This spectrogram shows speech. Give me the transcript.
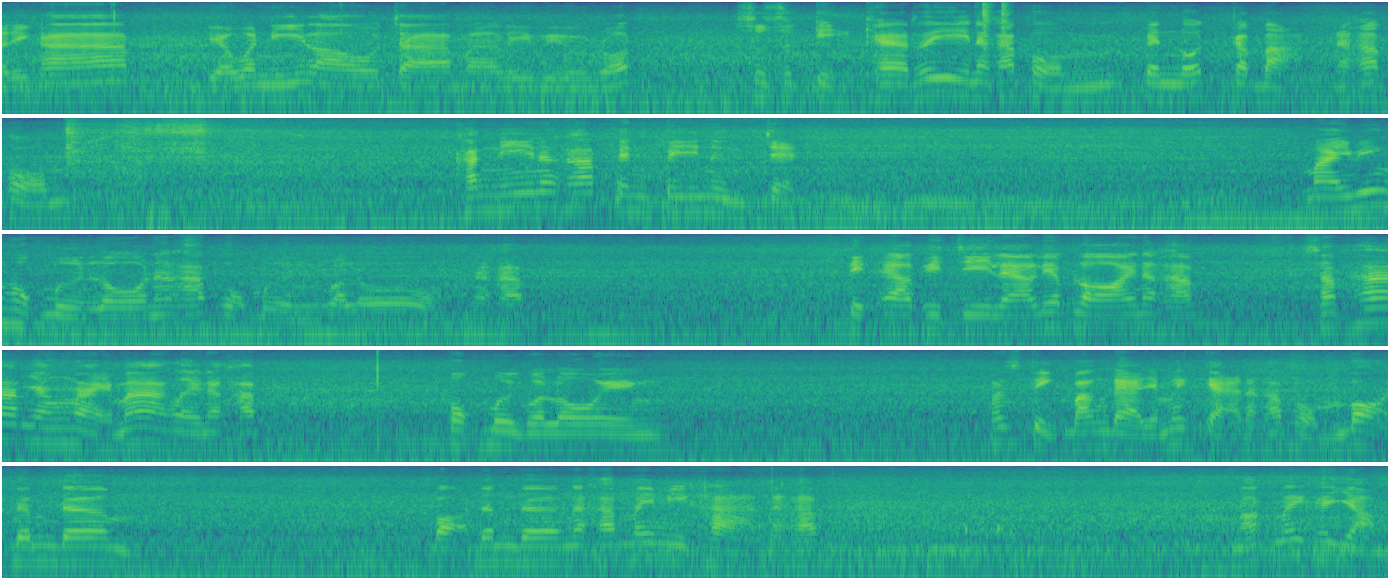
วัสดีครับ เดี๋ยววันนี้เราจะมารีวิวรถ Suzuki Carry นะครับผมเป็นรถกระบะนะครับผมคันนี้นะครับเป็นปี 17 ไม่วิ่ง 60,000 โลนะครับ 60,000 กว่าโลนะครับ ติด LPG แล้วเรียบร้อยนะครับ สภาพยังใหม่มากเลยนะครับ 60,000 กว่าโลเอง พลาสติกบังแดดยังไม่แกะนะครับผมเบาะเดิมๆ เบาะเดิมๆนะครับ ไม่มีขาดนะครับน็อตไม่ขยับ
